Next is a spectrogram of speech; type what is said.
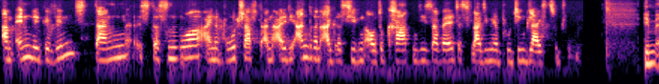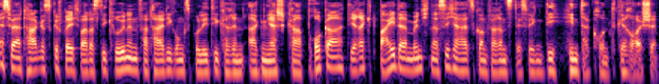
am Ende gewinnt, dann ist das nur eine Botschaft an all die anderen aggressiven Autokraten dieser Welt, es Wladimir Putin gleich zu tun. Im SWR-Tagesgespräch war das die Grünen-Verteidigungspolitikerin Agnieszka Brucker direkt bei der Münchner Sicherheitskonferenz, deswegen die Hintergrundgeräusche.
